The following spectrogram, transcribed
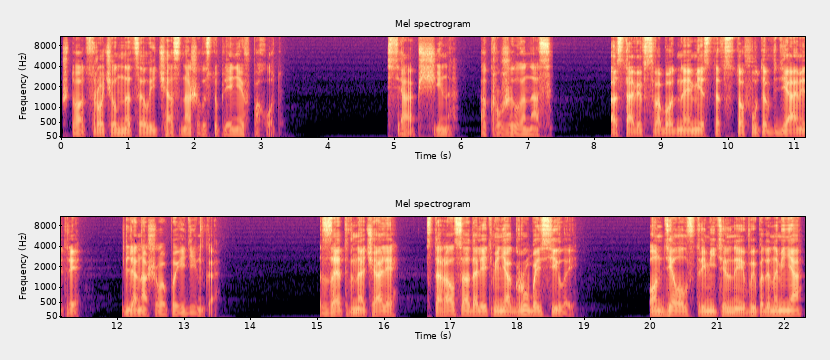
что отсрочил на целый час наше выступление в поход. Вся община окружила нас, оставив свободное место в сто футов в диаметре для нашего поединка. Зет вначале старался одолеть меня грубой силой. Он делал стремительные выпады на меня,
